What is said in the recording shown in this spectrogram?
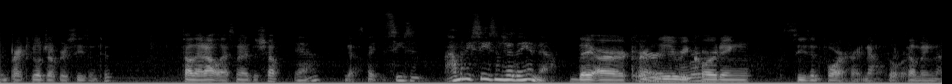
Impractical Joker season two. Found that out last night at the show. Yeah. Yes. Wait, season. How many seasons are they in now? They are currently Third, remember? recording season four right now. They're coming filming now.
